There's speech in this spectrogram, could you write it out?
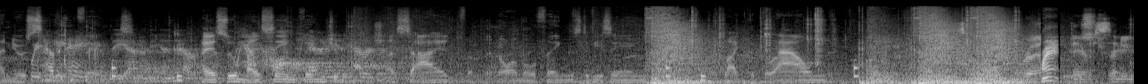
and you're seeing things. the enemy intelligence. I assume by seeing things you mean aside from the normal things to be seeing, like the ground. Brett They're is turning.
